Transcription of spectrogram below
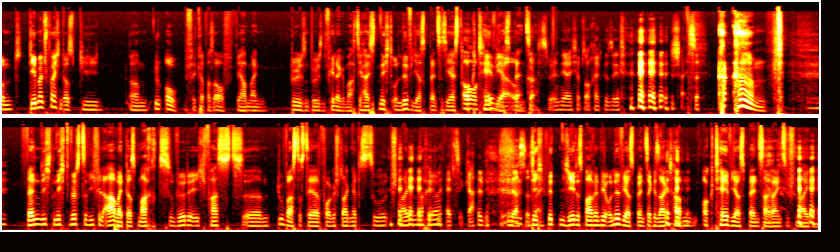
Und dementsprechend, also die, ähm, oh, mir fällt gerade was auf. Wir haben einen bösen, bösen Fehler gemacht. Sie heißt nicht Olivia Spencer, sie heißt Oh, Octavia, Octavia, oh Spencer. Gottes Willen. Ja, ich hab's auch gerade gesehen. Scheiße. Wenn ich nicht wüsste, wie viel Arbeit das macht, würde ich fast, ähm, du warst es, der vorgeschlagen hat, es zu schneiden nachher, Ist egal. Lass das dich einfach. bitten, jedes Mal, wenn wir Olivia Spencer gesagt haben, Octavia Spencer reinzuschneiden.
